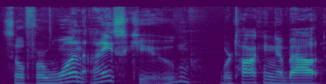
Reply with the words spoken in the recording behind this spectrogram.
So for one ice cube, we're talking about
